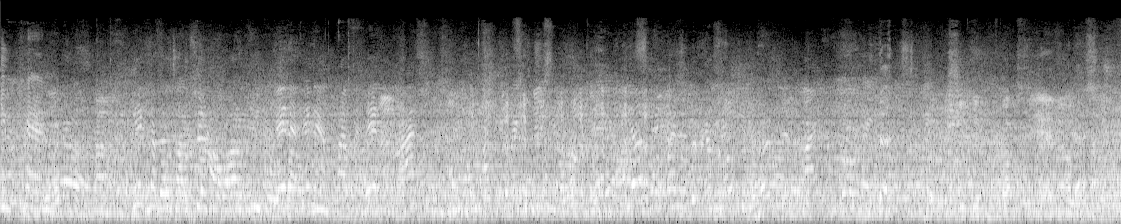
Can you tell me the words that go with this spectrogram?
you can. Because I think a lot of people She didn't watch the end, obviously.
